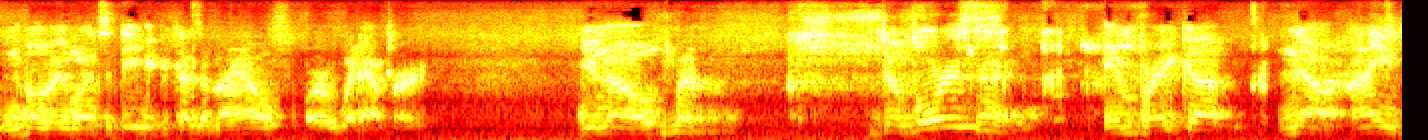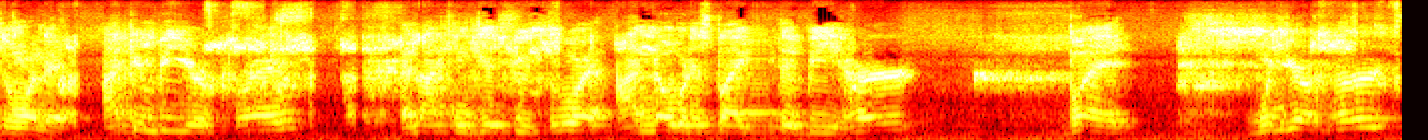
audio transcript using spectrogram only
nobody wants to date me because of my health or whatever. You know, divorce and breakup, no, I ain't doing it. I can be your friend and I can get you through it. I know what it's like to be hurt, but when you're hurt,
